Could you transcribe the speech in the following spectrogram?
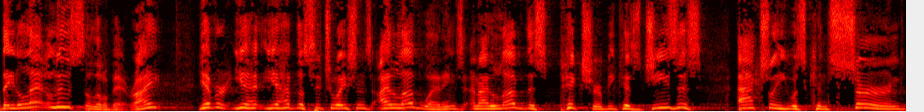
they let loose a little bit, right? You ever, you, ha- you have those situations? I love weddings, and I love this picture because Jesus actually was concerned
